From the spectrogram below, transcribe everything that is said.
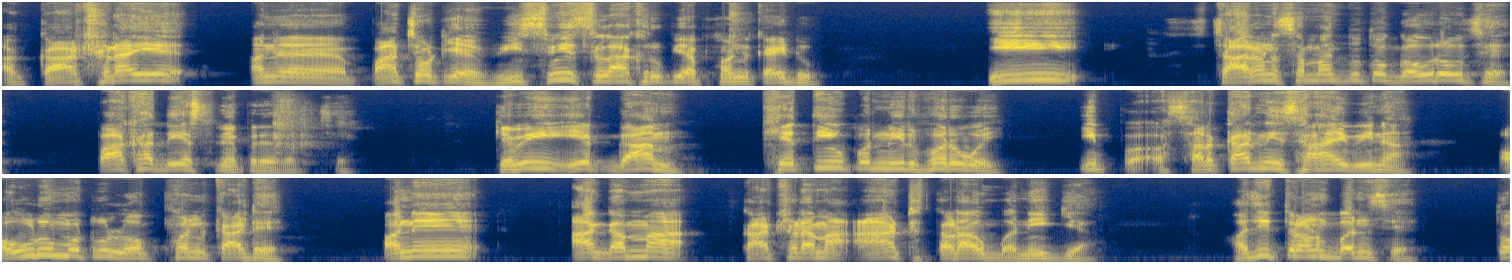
આ કાઠડાએ અને પાંચોટીએ વીસ વીસ લાખ રૂપિયા ફંડ કાઢ્યું. એ ચારણ સમાજનું તો ગૌરવ છે પાખા દેશને પ્રેરક છે. કે ભાઈ એક ગામ ખેતી ઉપર નિર્ભર હોય એ સરકારની સહાય વિના અવડું મોટું લોકફંડ કાઢે અને આ ગામમાં કાઠડામાં આઠ તળાવ બની ગયા. હજી ત્રણ બનશે, તો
